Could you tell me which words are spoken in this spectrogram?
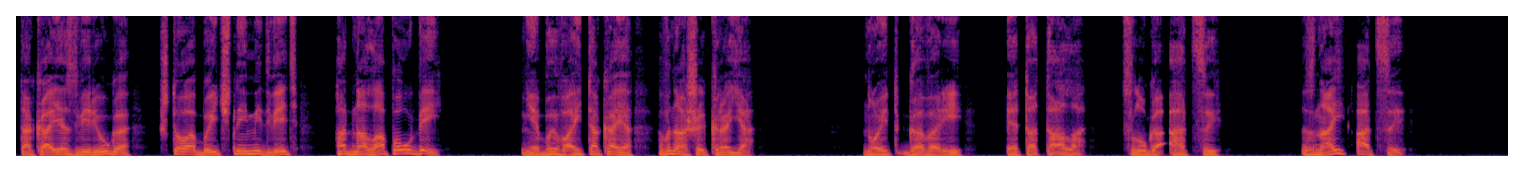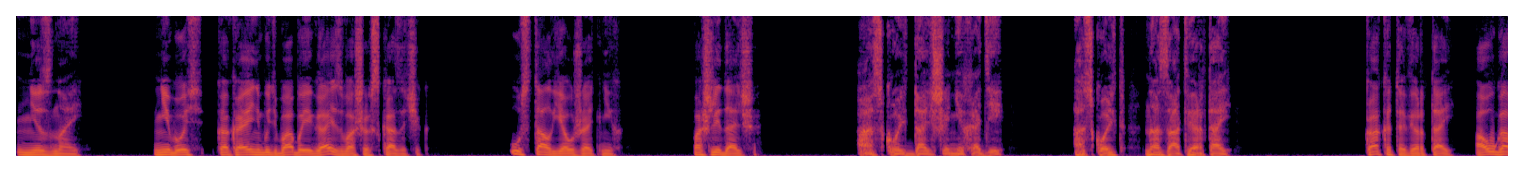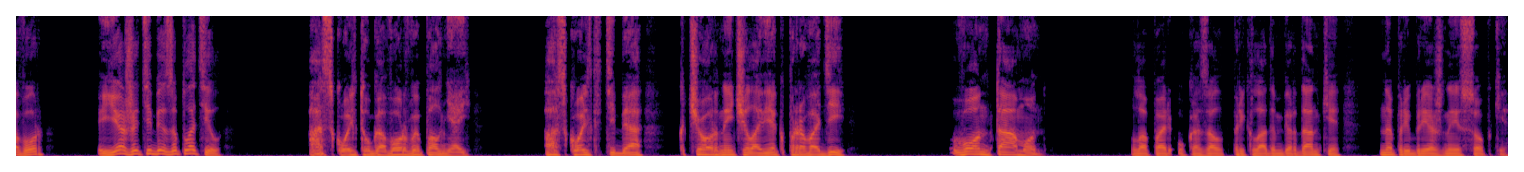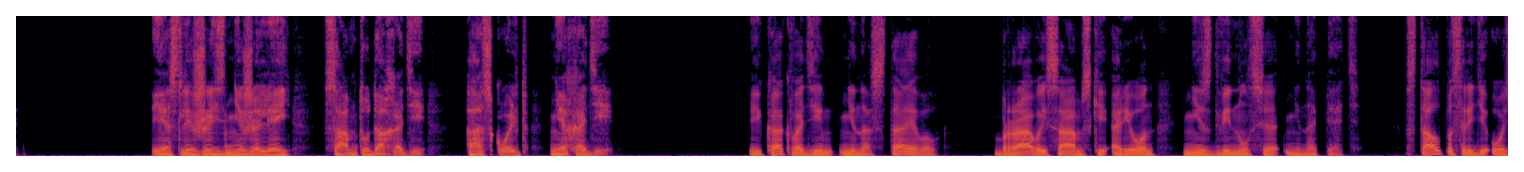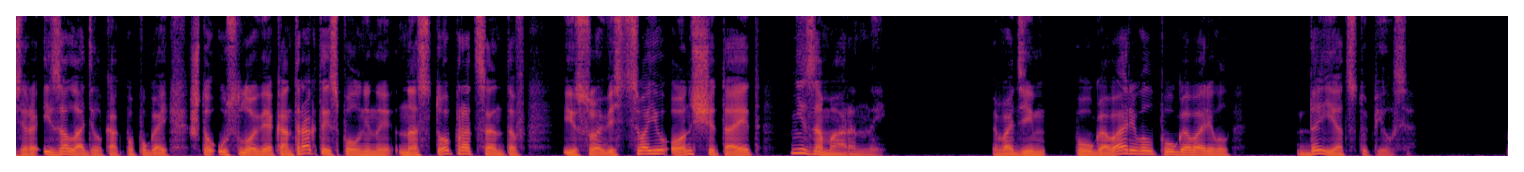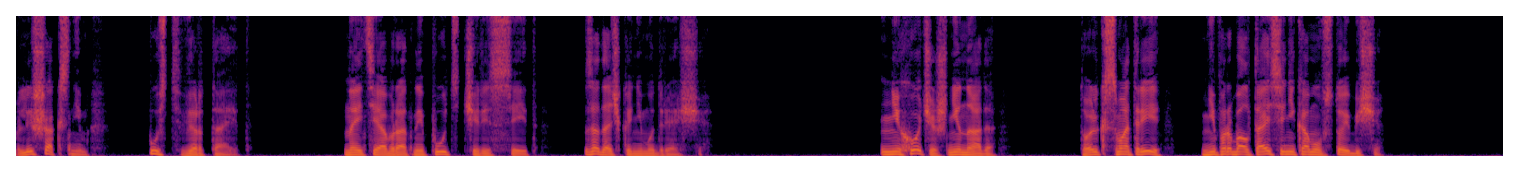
такая зверюга, что обычный медведь однолапо убей. Не бывай такая в наши края. Но и говори, это Тала, слуга отцы. Знай, отцы?» «Не знай. Небось, какая-нибудь баба-яга из ваших сказочек. Устал я уже от них. Пошли дальше». «Аскольд дальше не ходи. Аскольд назад вертай». «Как это вертай? А уговор? Я же тебе заплатил». «Аскольд уговор выполняй. Аскольд тебя к черный человек проводи. Вон там он». Лопарь указал прикладом берданки на прибрежные сопки. «Если жизнь не жалей, сам туда ходи. Аскольд, не ходи». И как Вадим не настаивал, бравый саамский Орион не сдвинулся ни на пять. Встал посреди озера и заладил, как попугай, что условия контракта исполнены на сто процентов, и совесть свою он считает незамаранной. Вадим поуговаривал, поуговаривал, да и отступился. Лишак с ним, пусть вертает. Найти обратный путь через сейт — задачка немудрящая. Не хочешь — не надо. Только смотри, не проболтайся никому в стойбище.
